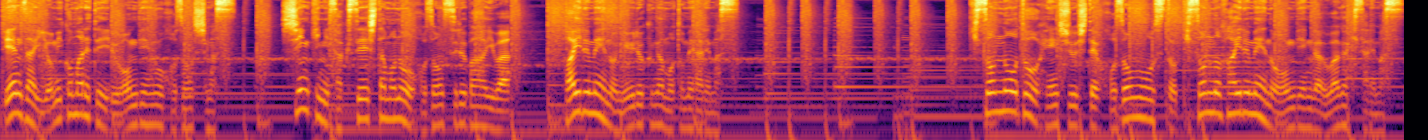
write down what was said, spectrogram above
現在読み込まれている音源を保存します。新規に作成したものを保存する場合はファイル名の入力が求められます。既存の音を編集して保存を押すと既存のファイル名の音源が上書きされます。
